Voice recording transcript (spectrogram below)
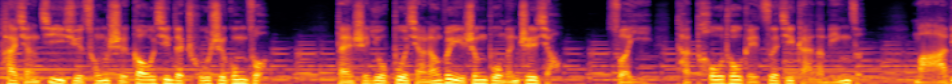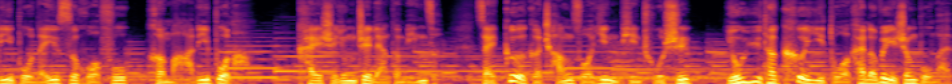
她想继续从事高薪的厨师工作，但是又不想让卫生部门知晓，所以她偷偷给自己改了名字：玛丽布雷斯霍夫和玛丽布朗。开始用这两个名字在各个场所应聘厨师。由于他刻意躲开了卫生部门，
